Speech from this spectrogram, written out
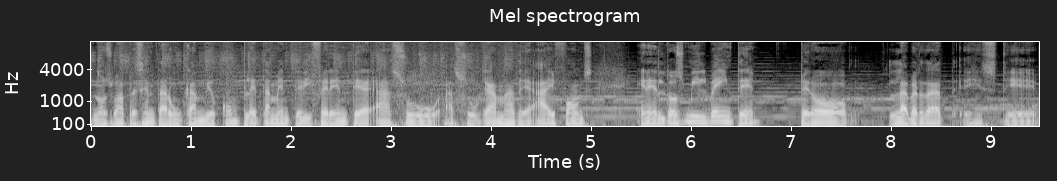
nos va a presentar un cambio completamente diferente a su, a su gama de iPhones en el 2020, pero la verdad, este,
